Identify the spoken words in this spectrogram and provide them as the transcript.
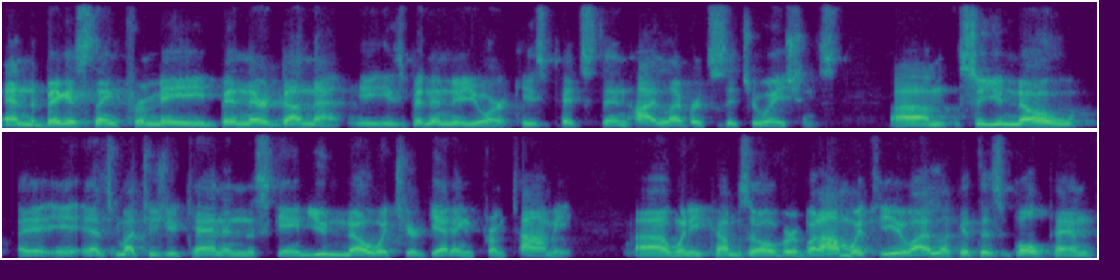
And the biggest thing for me, been there, done that. He, has been in New York. He's pitched in high leverage situations. Um, so you know as much as you can in this game. You know what you're getting from Tommy uh, when he comes over. But I'm with you. I look at this bullpen,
